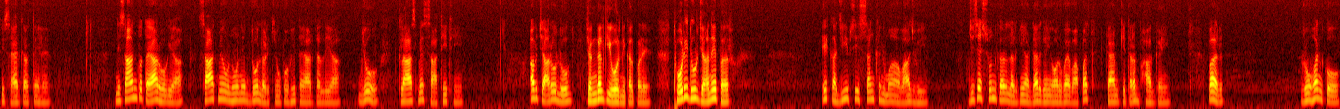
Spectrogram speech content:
की सैर करते हैं। निशान तो तैयार हो गया, साथ में उन्होंने दो लड़कियों को भी तैयार कर लिया, जो क्लास में साथी थीं। अब चारों लोग जंगल की ओर निकल पड़े। थोड़ी दूर जाने पर एक अजीब सी शंखनुमा आवाज़ हुई, जिसे सुनकर लड़कियाँ डर गईं और वह वापस कैंप की तरफ़ भाग गईं। पर रोहन को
